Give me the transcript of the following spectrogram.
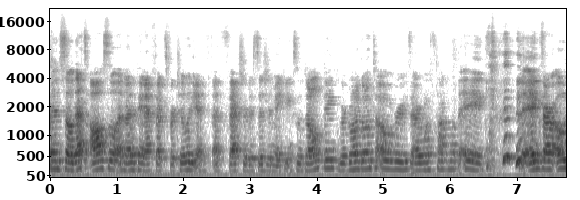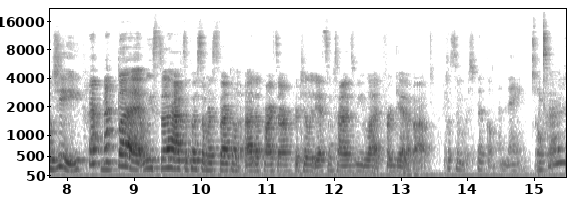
And so that's also another thing that affects fertility and affects your decision making. So don't think we're going to go into ovaries. Everyone's talking about the eggs. The eggs are OG, but we still have to put some respect on other parts of our fertility that sometimes we like forget about. Put some respect on my name. Okay.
